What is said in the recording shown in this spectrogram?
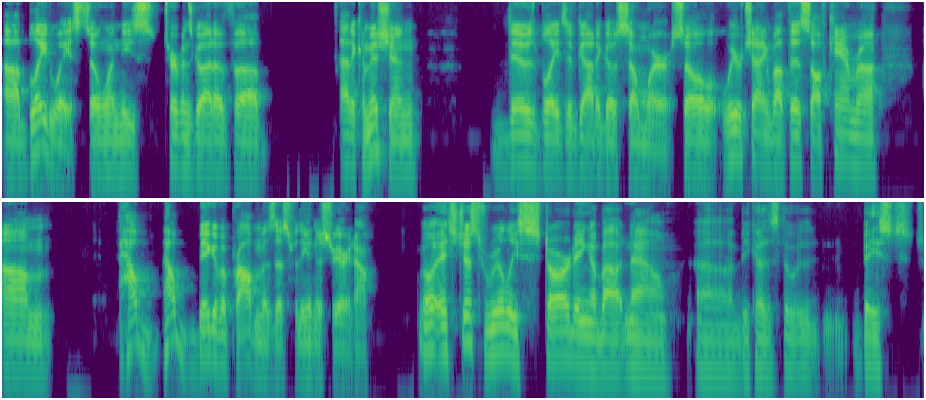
uh, blade waste. So when these turbines go out of uh, out of commission, those blades have got to go somewhere. So we were chatting about this off camera. Um, how how big of a problem is this for the industry right now? Well, it's just really starting about now uh, because the based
